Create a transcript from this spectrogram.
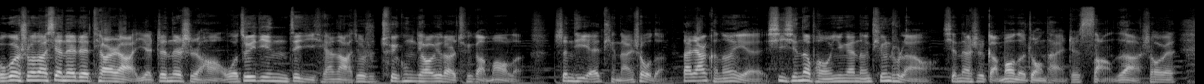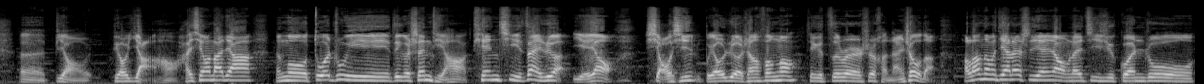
不过说到现在这天儿啊，也真的是哈，我最近这几天呐，就是吹空调有点吹感冒了，身体也挺难受的。大家可能也细心的朋友应该能听出来啊，现在是感冒的状态，这嗓子啊稍微呃比较比较哑哈。还希望大家能够多注意这个身体哈，天气再热也要小心，不要热伤风哦，这个滋味是很难受的。好了，那么接下来时间让我们来继续关注。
